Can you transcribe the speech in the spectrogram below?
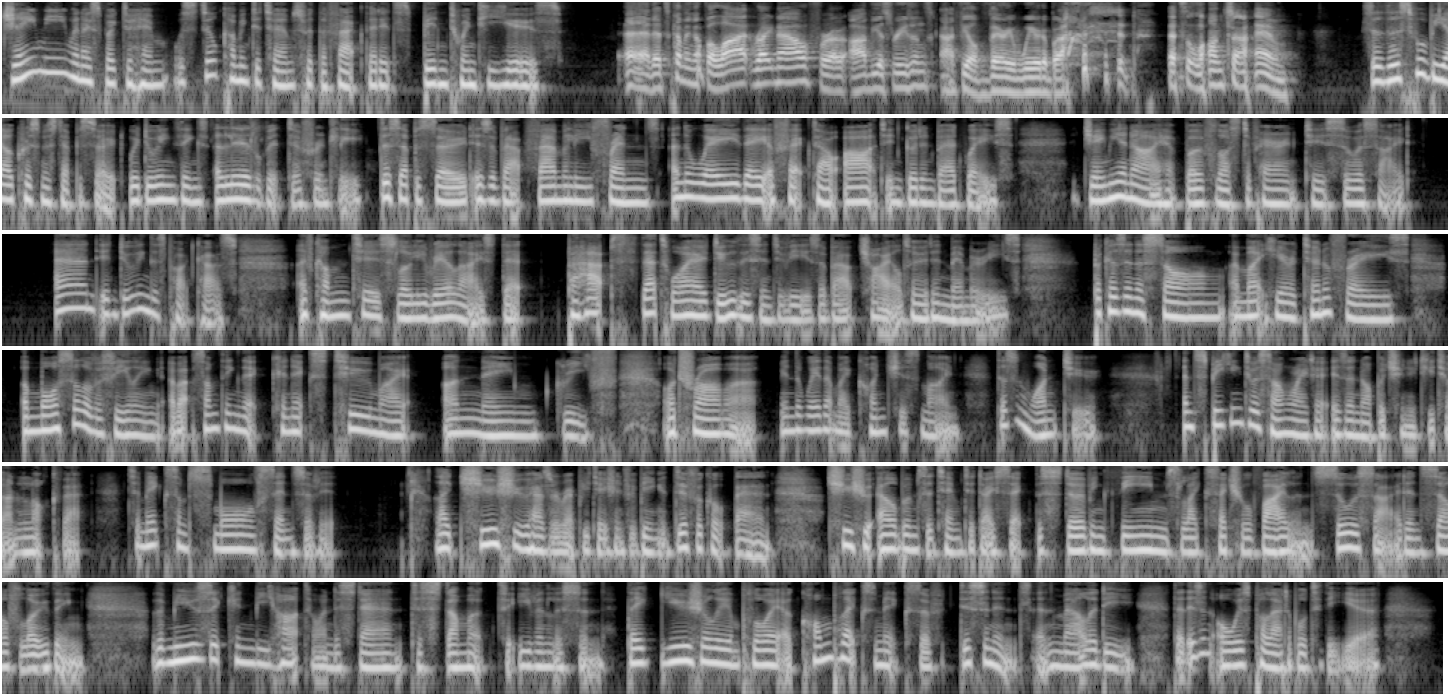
Jamie, when I spoke to him, was still coming to terms with the fact that it's been 20 years. And it's coming up a lot right now for obvious reasons. I feel very weird about it. That's a long time. So this will be our Christmas episode. We're doing things a little bit differently. This episode is about family, friends, and the way they affect our art in good and bad ways. Jamie and I have both lost a parent to suicide. And in doing this podcast, I've come to slowly realize that perhaps that's why I do these interviews about childhood and memories. Because in a song, I might hear a turn of phrase, a morsel of a feeling about something that connects to my unnamed grief or trauma in the way that my conscious mind doesn't want to. And speaking to a songwriter is an opportunity to unlock that, to make some small sense of it. Like Xiu Xiu has a reputation for being a difficult band. Xiu Xiu albums attempt to dissect disturbing themes like sexual violence, suicide, and self-loathing. The music can be hard to understand, to stomach, to even listen. They usually employ a complex mix of dissonance and melody that isn't always palatable to the ear.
